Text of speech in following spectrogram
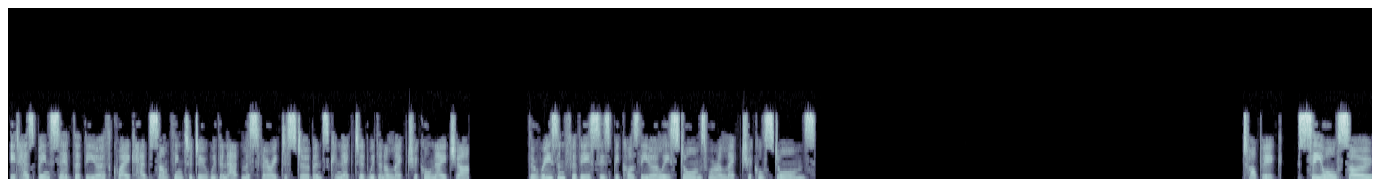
It has been said that the earthquake had something to do with an atmospheric disturbance connected with an electrical nature. The reason for this is because the early storms were electrical storms. See also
